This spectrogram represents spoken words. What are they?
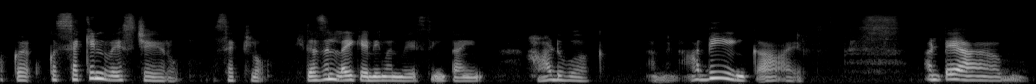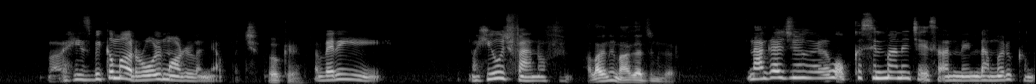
ఒక ఒక సెకండ్ వేస్ట్ చేయరు సెట్లో he doesn't like anyone wasting time hard work I mean అది ఇంకా అంటే he's become a role model అని చెప్పచ్చు. Okay very huge fan of అలాగనే నాగార్జున గారు. నాగార్జున గారు ఒక్క సినిమానే చేశాను నేను డమరుకం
